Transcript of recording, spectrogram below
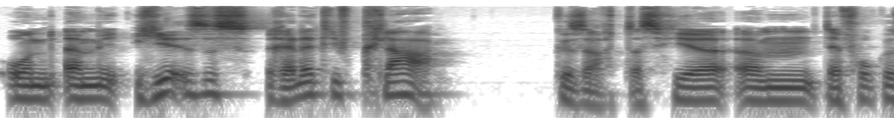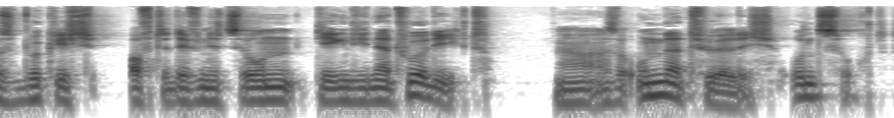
Und ähm, hier ist es relativ klar gesagt, dass hier ähm, der Fokus wirklich auf der Definition gegen die Natur liegt. Ja, also unnatürlich, Unzucht.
